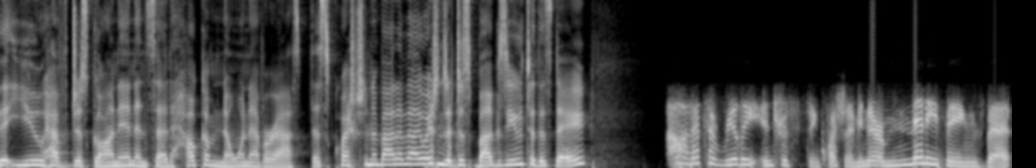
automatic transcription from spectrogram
that you have just gone in and said, "How come no one ever asked this question about evaluations?" It just bugs you to this day. Oh, that's a really interesting question. I mean, there are many things that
